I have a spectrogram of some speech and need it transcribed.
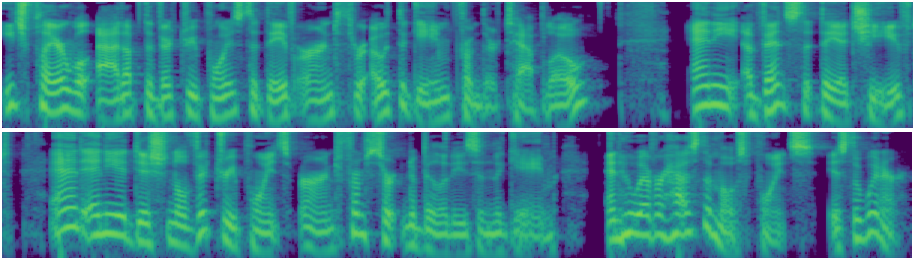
each player will add up the victory points that they've earned throughout the game from their tableau, any events that they achieved, and any additional victory points earned from certain abilities in the game, and whoever has the most points is the winner.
